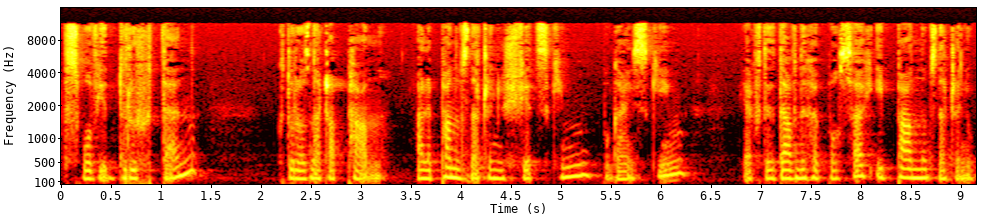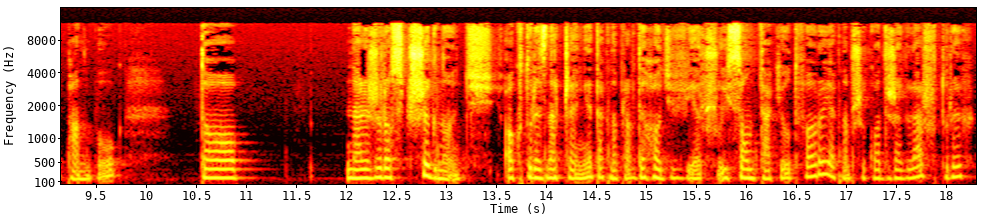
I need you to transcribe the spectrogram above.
w słowie drychten, które oznacza pan, ale pan w znaczeniu świeckim, pogańskim, jak w tych dawnych eposach, i pan w znaczeniu Pan Bóg, to należy rozstrzygnąć, o które znaczenie tak naprawdę chodzi w wierszu. I są takie utwory, jak na przykład żeglarz, w których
